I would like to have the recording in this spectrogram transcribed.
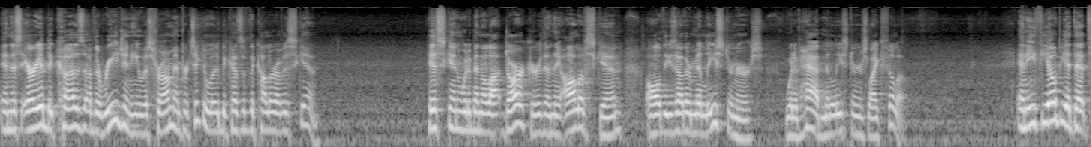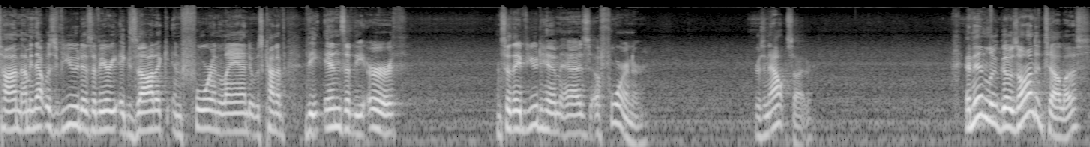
in this area because of the region he was from, and particularly because of the color of his skin. His skin would have been a lot darker than the olive skin all these other Middle Easterners would have had, Middle Easterners like Philip. And Ethiopia at that time, I mean, that was viewed as a very exotic and foreign land. It was kind of the ends of the earth. And so they viewed him as a foreigner, or as an outsider. And then Luke goes on to tell us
